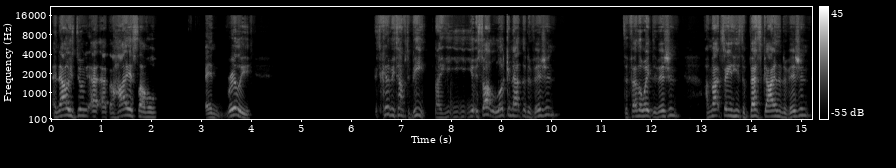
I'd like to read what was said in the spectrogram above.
And now he's doing it at, at the highest level. And really, it's going to be tough to beat. Like, you, you start looking at the division the featherweight division. I'm not saying he's the best guy in the division,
